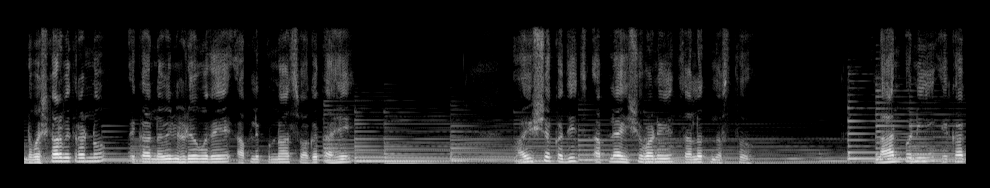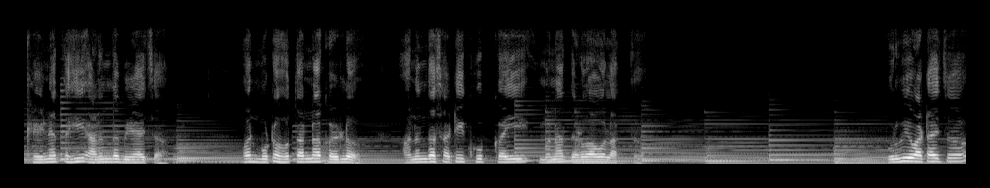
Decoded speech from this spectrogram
नमस्कार मित्रांनो एका नवीन व्हिडिओमध्ये आपले पुन्हा स्वागत आहे. आयुष्य कधीच आपल्या हिशोबाने चालत नसतं. लहानपणी एका खेळण्यातही आनंद मिळायचा. पण मोठं होताना कळलं आनंदासाठी खूप काही मनात दडवावं लागतं. पूर्वी वाटायचं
